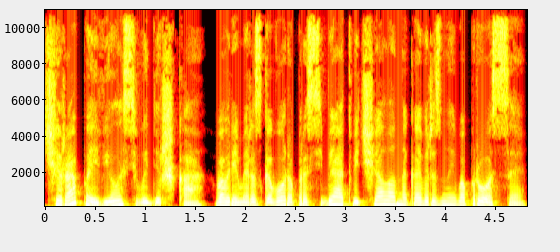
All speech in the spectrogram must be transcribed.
Вчера появилась выдержка. Во время разговора про себя отвечала на каверзные вопросы.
